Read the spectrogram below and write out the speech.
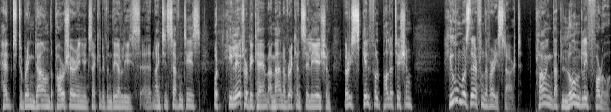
helped to bring down the power sharing executive in the early uh, 1970s. But he later became a man of reconciliation, very skillful politician. Hume was there from the very start, ploughing that lonely furrow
